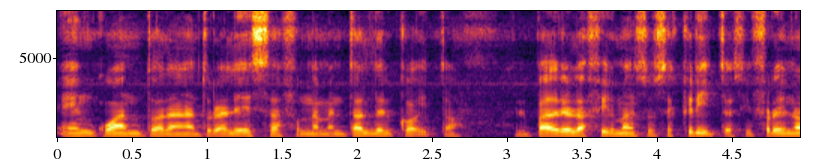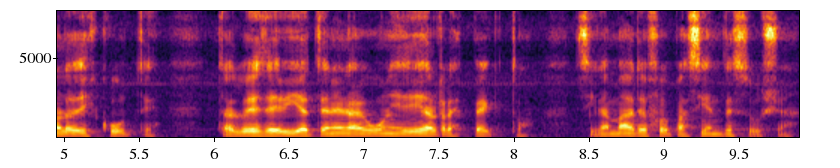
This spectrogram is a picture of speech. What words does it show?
en cuanto a la naturaleza fundamental del coito. El padre lo afirma en sus escritos y Freud no lo discute. Tal vez debía tener alguna idea al respecto, si la madre fue paciente suya.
